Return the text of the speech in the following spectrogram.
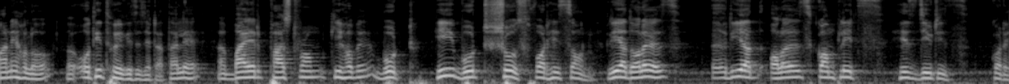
মানে হলো, অতীত হয়ে গেছে যেটা। তাহলে, বায়ের ফার্স্ট ফর্ম কি হবে? Bought he bought shoes for his son Riyad always Riyad always completes his duties করে।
